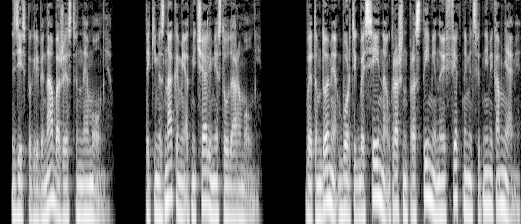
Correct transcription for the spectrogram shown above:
– здесь погребена божественная молния. Такими знаками отмечали место удара молнии. В этом доме бортик бассейна украшен простыми, но эффектными цветными камнями,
